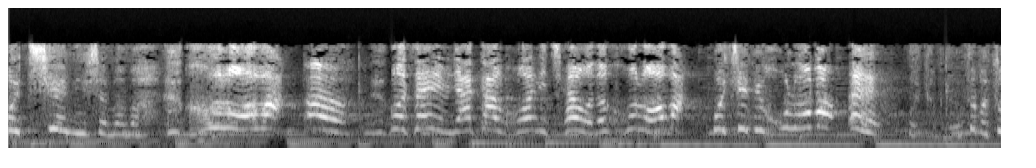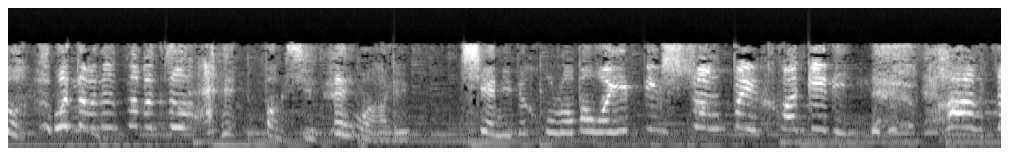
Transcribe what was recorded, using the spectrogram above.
我欠你什么吗？胡萝卜啊！我在你们家干活，你欠我的胡萝卜。我欠你胡萝卜。哎，我怎么能这么做？我怎么能这么做？放心，我阿林，欠你的胡萝卜我一定双倍还给你。胖子，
